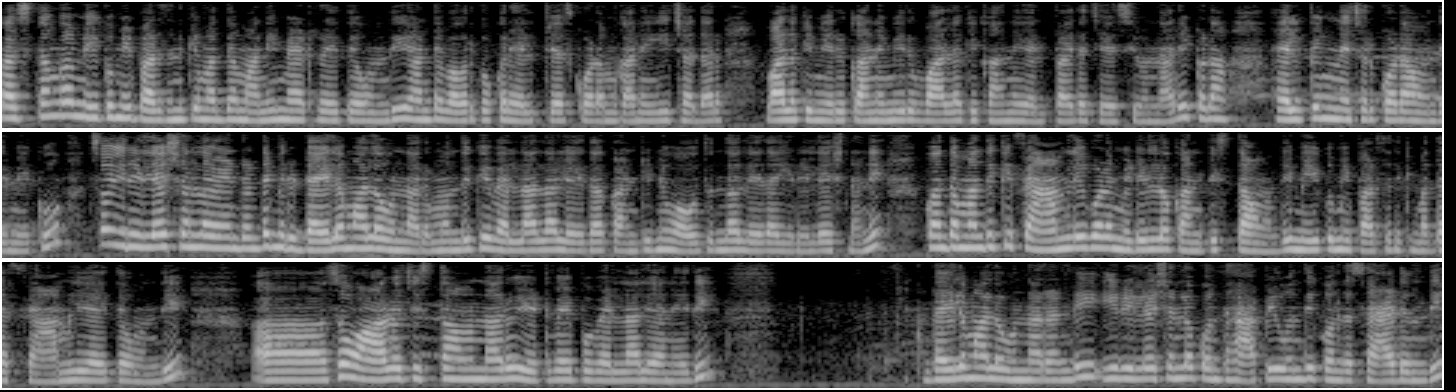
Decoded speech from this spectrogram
ఖచ్చితంగా మీకు మీ పర్సన్కి మధ్య మనీ మ్యాటర్ అయితే ఉంది. అంటే ఒకరికొకరు హెల్ప్ చేసుకోవడం కానీ ఈ అదర్ వాళ్ళకి మీరు కానీ మీరు వాళ్ళకి కానీ హెల్ప్ అయితే చేసి ఉన్నారు. ఇక్కడ హెల్పింగ్ నేచర్ కూడా ఉంది మీకు. సో ఈ రిలేషన్లో ఏంటంటే మీరు డైలమాలో ఉన్నారు. ముందుకి వెళ్ళాలా లేదా కంటిన్యూ అవుతుందా లేదా ఈ రిలేషన్ అని కొంతమందికి ఫ్యామిలీ కూడా మిడిల్లో కనిపిస్తూ ఉంది. మీకు మీ పర్సన్కి మధ్య ఫ్యామిలీ అయితే ఉంది. సో ఆలోచిస్తూ ఉన్నారు ఎటువైపు వెళ్ళాలి అనేది. డైలమాలో ఉన్నారండి. ఈ రిలేషన్లో కొంత హ్యాపీ ఉంది కొంత సాడ్ ఉంది.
